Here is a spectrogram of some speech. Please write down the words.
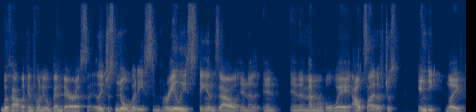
without like Antonio Banderas. Like just nobody really stands out in a in in a memorable way outside of just Indy. Like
